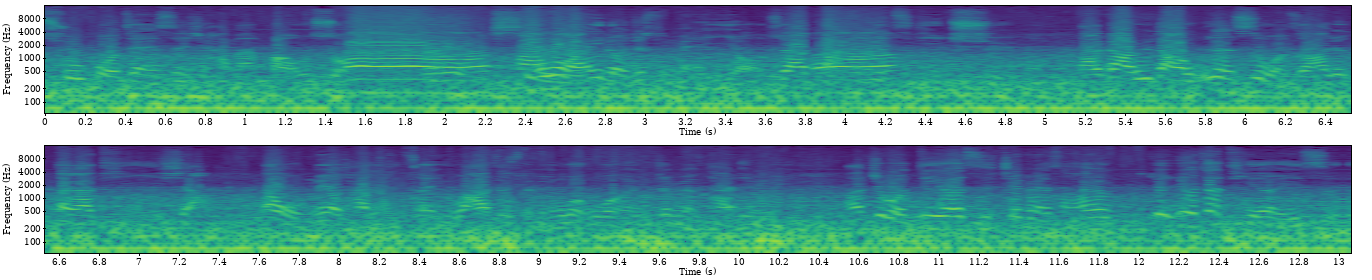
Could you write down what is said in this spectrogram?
出国这件事情还蛮保守。哦所以他问完一轮就是没有，所以他当时自己去。然后刚好遇到认识我之后，他就大概提一下，但我没有太认真，以为他只是随便问问，我就没有太留意。然后结果第二次见面的时候，他又又又再提了一次，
